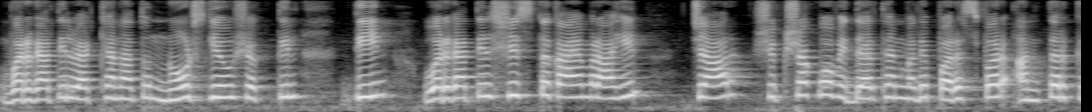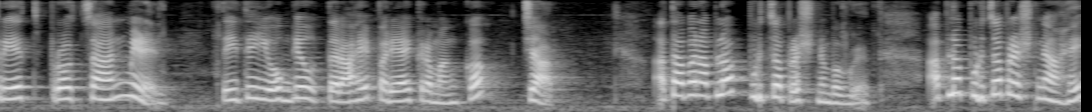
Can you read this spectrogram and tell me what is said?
वर्गातील व्याख्यानातून नोट्स घेऊ शकतील तीन वर्गातील शिस्त कायम राहील चार शिक्षक व विद्यार्थ्यांमध्ये परस्पर आंतरक्रियेत प्रोत्साहन मिळेल. तर इथे योग्य उत्तर आहे पर्याय क्रमांक चार. आता आपण आपला पुढचा प्रश्न बघूयात. आपला पुढचा प्रश्न आहे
